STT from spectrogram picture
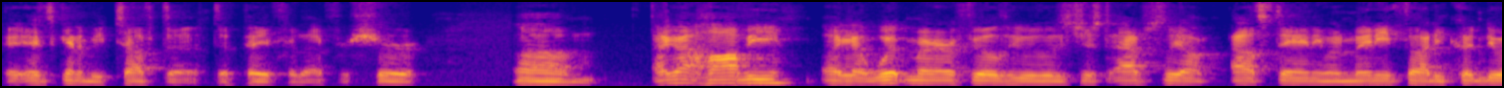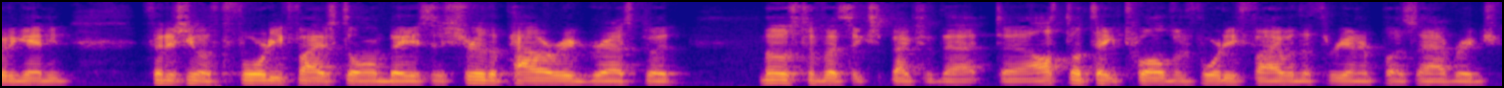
It's going to be tough to to pay for that for sure. Um, I got Javi. I got Whit Merrifield, who was just absolutely outstanding when many thought he couldn't do it again, finishing with 45 stolen bases. Sure, the power regressed, but most of us expected that. Uh, I'll still take 12 and 45 with a 300 plus average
